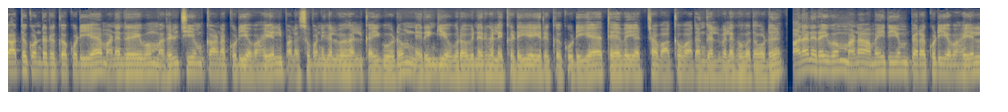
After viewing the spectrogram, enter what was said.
காத்து கொண்டிருக்கக்கூடிய மனநிறைவும் மகிழ்ச்சியும் காணக்கூடிய வகையில் பல சுப நிகழ்வுகள் கைகூடும். நெருங்கிய உறவினர்களுக்கிடையே இருக்கக்கூடிய தேவையற்ற வாக்குவாதங்கள் விலகுவதோடு மனநிறைவும் மன அமைதியும் பெறக்கூடிய வகையில்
